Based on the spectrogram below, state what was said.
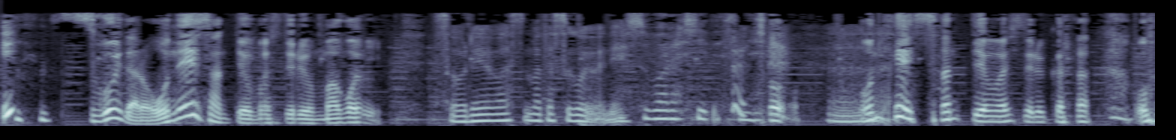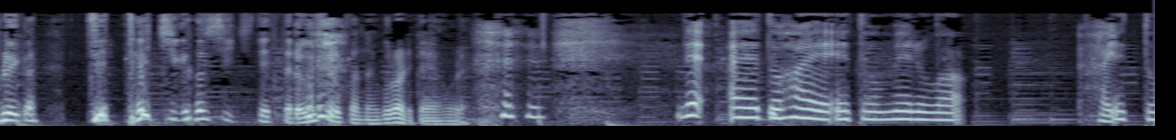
え？すごいだろお姉さんって呼ばせてるよ、孫に。それはまたすごいよね。素晴らしいですね。そう。うんお姉さんって呼ばせてるから、俺が絶対違うしって言ったら後ろから殴られたよ、俺。で、えっ、と、はい、えっ、と、メールは、はい。えっ、と、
